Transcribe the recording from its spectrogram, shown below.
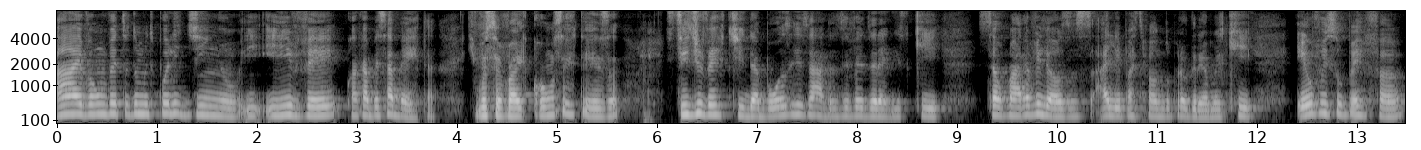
ai, vamos ver tudo muito polidinho e, e ver com a cabeça aberta. Que você vai com certeza se divertir, dar boas risadas e ver drags que são maravilhosas ali participando do programa, que eu fui super fã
